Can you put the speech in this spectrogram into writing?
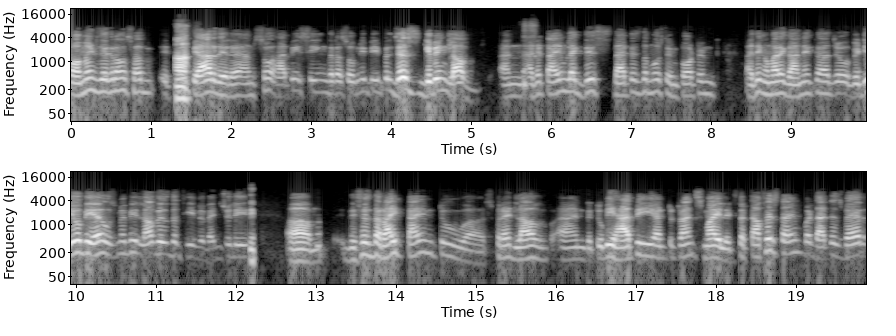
कमेंट्स देख रहा हूँ सब इतना हाँ. प्यार दे रहे हैं। I am so happy seeing there are so many people just giving love and at a time like this that is the most important I think हमारे गाने का जो वीडियो भी है उसमें भी love is the theme eventually this is the right time to spread love and to be happy and to try smile it's the toughest time but that is where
